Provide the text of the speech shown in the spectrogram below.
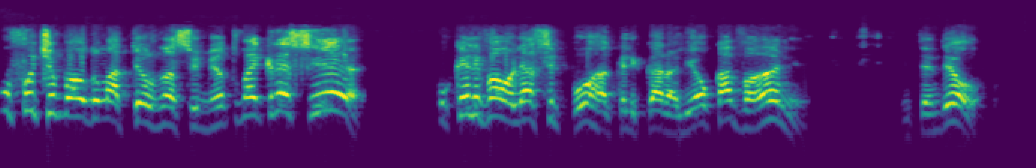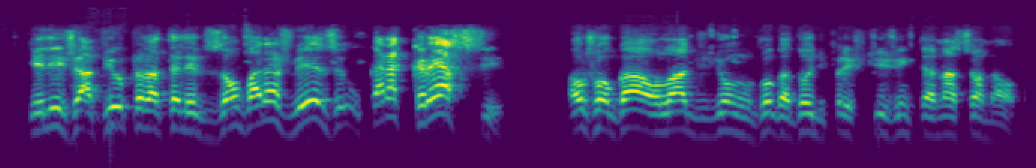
o futebol do Matheus Nascimento vai crescer. Porque ele vai olhar assim, porra, aquele cara ali é o Cavani. Entendeu? Que ele já viu pela televisão várias vezes. O cara cresce ao jogar ao lado de um jogador de prestígio internacional.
